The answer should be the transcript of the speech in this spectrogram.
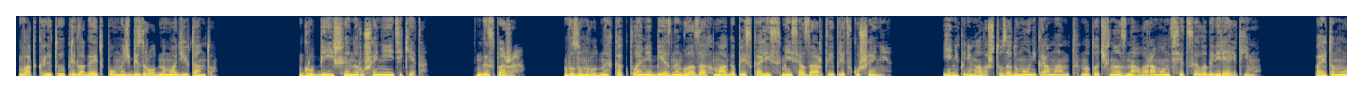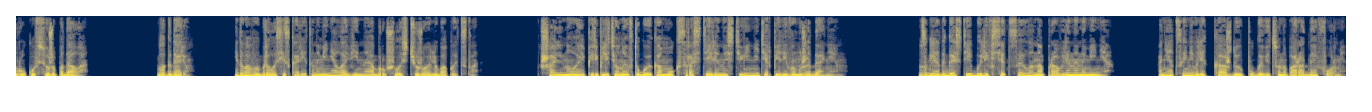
в открытую предлагает помощь безродному адъютанту? Грубейшее нарушение этикета. Госпожа. В изумрудных, как пламя бездны, глазах мага плескались смесь азарта и предвкушения. Я не понимала, что задумал некромант, но точно знала, Рамон всецело доверяет ему. Поэтому руку все же подала. «Благодарю». Едва выбралась из кареты, на меня лавиной обрушилось чужое любопытство. Шальное, переплетенное в тугой комок с растерянностью и нетерпеливым ожиданием. Взгляды гостей были всецело направлены на меня. Они оценивали каждую пуговицу на парадной форме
